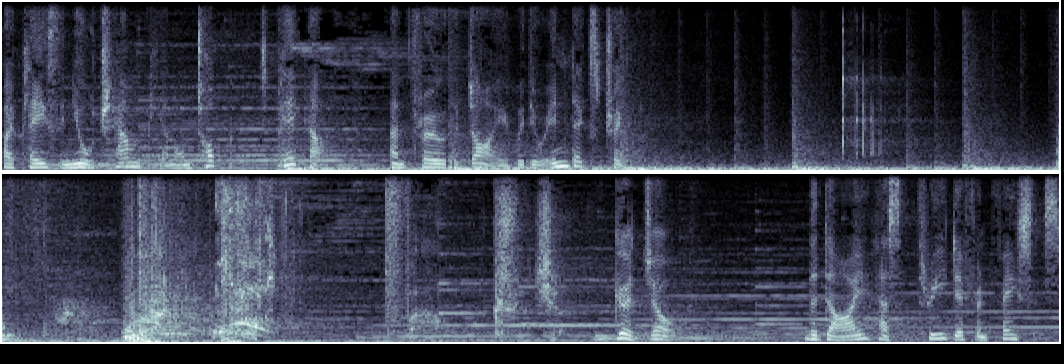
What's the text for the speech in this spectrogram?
by placing your champion on top of it. Pick up and throw the die with your index trigger. Foul creature. Good job. The die has three different faces.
